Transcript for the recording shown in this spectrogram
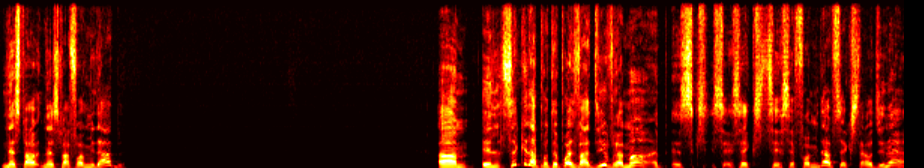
N'est-ce pas, pas, formidable? Et ce que l'apôtre Paul va dire vraiment, c'est formidable, c'est extraordinaire.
